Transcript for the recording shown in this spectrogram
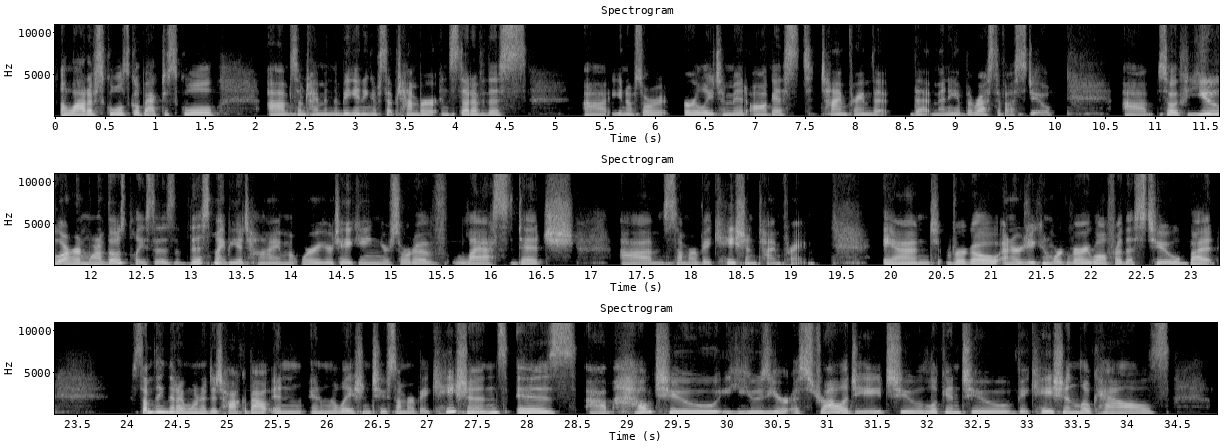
a lot of schools go back to school um, sometime in the beginning of September instead of this, uh, you know, sort of early to mid August timeframe that that many of the rest of us do. Um, so if you are in one of those places, this might be a time where you're taking your sort of last ditch um, summer vacation time frame. And Virgo energy can work very well for this too. But something that I wanted to talk about in in relation to summer vacations is um, how to use your astrology to look into vacation locales,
